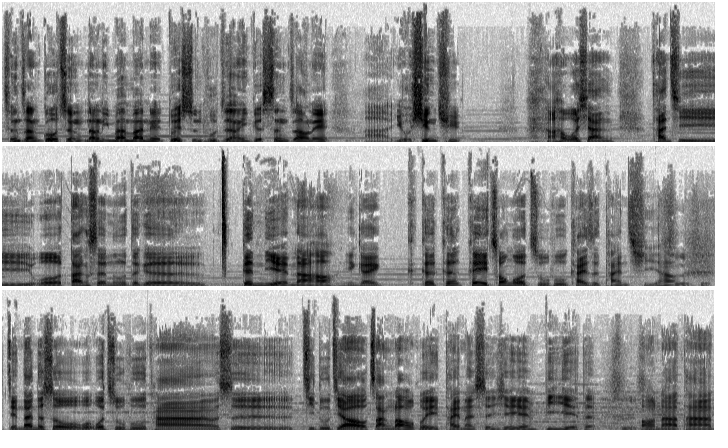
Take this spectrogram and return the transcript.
成长过程，让你慢慢的对神父这样一个圣召呢？啊，有兴趣啊！我想谈起我当神父这个根源呐，哈，应该可可可以从我祖父开始谈起哈。是是。简单的说，我我祖父他是基督教长老会台南神学院毕业的。是，是。哦，那他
